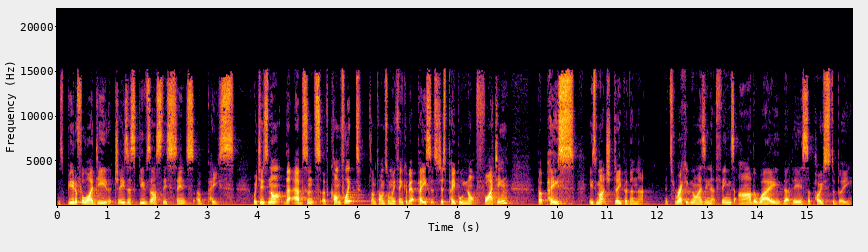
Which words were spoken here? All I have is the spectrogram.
This beautiful idea that Jesus gives us this sense of peace, which is not the absence of conflict. Sometimes when we think about peace, it's just people not fighting. But peace is much deeper than that. It's recognizing that things are the way that they're supposed to be.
